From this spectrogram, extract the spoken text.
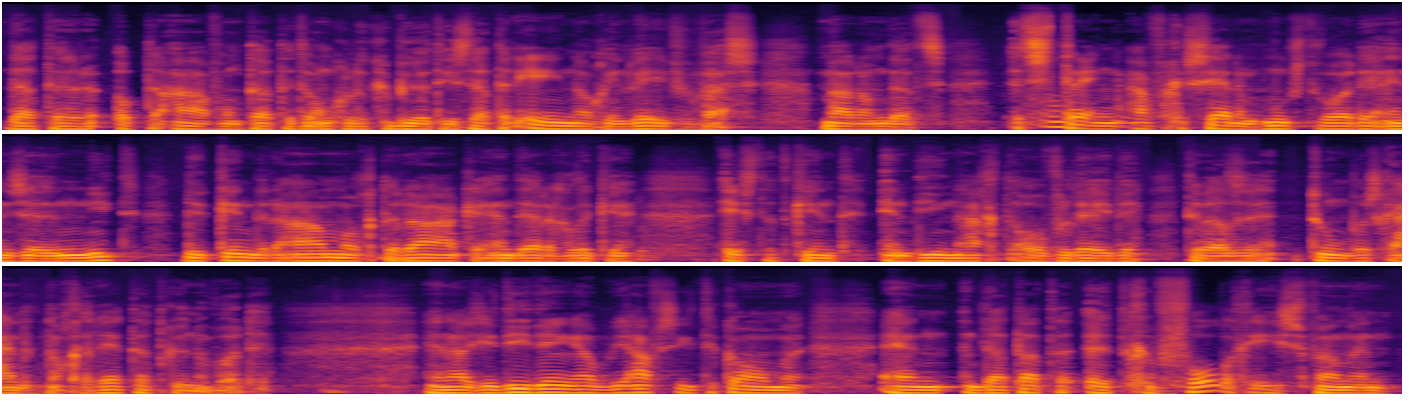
dat er op de avond dat het ongeluk gebeurd is, dat er één nog in leven was. Maar omdat het streng afgeschermd moest worden en ze niet de kinderen aan mochten raken en dergelijke, is dat kind in die nacht overleden. Terwijl ze toen waarschijnlijk nog gered had kunnen worden. En als je die dingen op je af ziet te komen en dat dat het gevolg is van een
